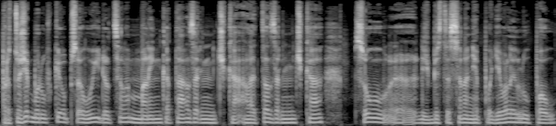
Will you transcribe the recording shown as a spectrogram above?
protože borůvky obsahují docela malinkatá zrnička, ale ta zrnička jsou, eh, když byste se na ně podívali lupou,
